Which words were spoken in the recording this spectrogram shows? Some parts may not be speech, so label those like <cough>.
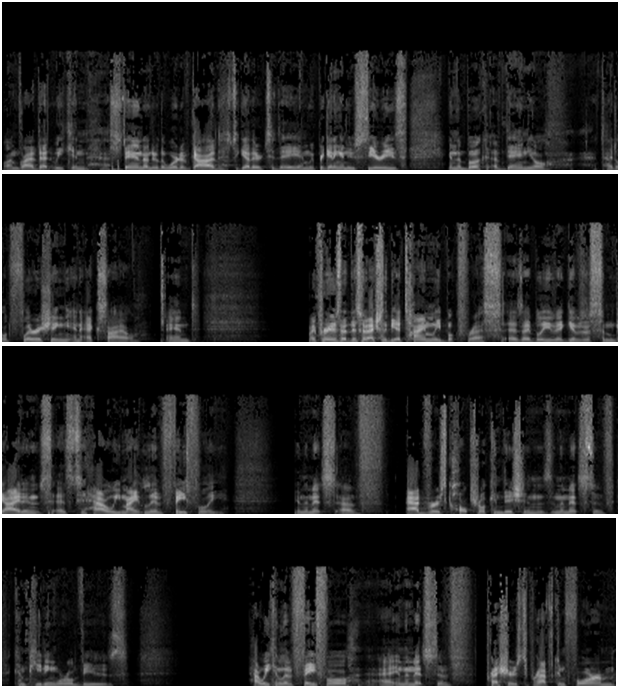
Well, I'm glad that we can uh, stand under the Word of God together today. And we're beginning a new series in the book of Daniel titled Flourishing in Exile. And my prayer is that this would actually be a timely book for us, as I believe it gives us some guidance as to how we might live faithfully in the midst of adverse cultural conditions, in the midst of competing worldviews how we can live faithful uh, in the midst of pressures to perhaps conform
